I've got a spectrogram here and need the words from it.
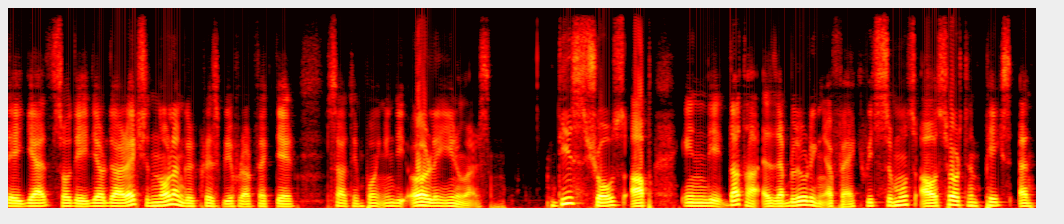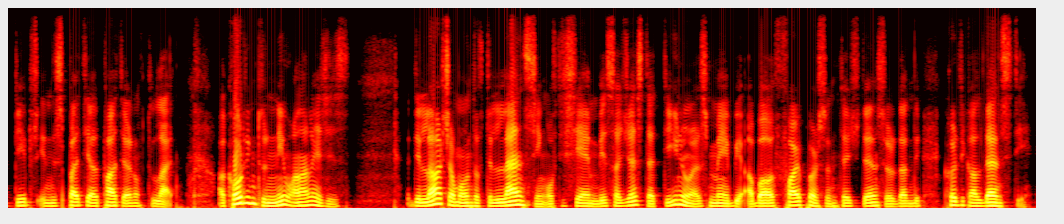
they get so they, their direction no longer crisply reflects their starting point in the early universe. This shows up in the data as a blurring effect which smooths out certain peaks and dips in the spatial pattern of the light. According to new analysis, the large amount of the lensing of the CMB suggests that the universe may be about 5% denser than the critical density,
